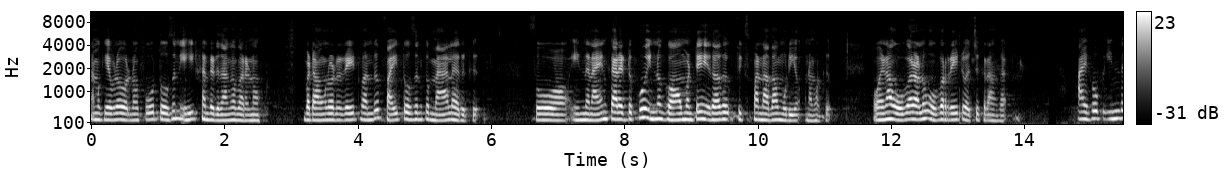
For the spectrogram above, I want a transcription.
நமக்கு எவ்வளோ வரணும்? ஃபோர் தௌசண்ட் எயிட் ஹண்ட்ரட் தாங்க வரணும். பட் அவங்களோட ரேட் வந்து ஃபைவ் தௌசண்ட்க்கு மேலே இருக்குது ஸோ இந்த நைன் கேரட்டுக்கும் இன்னும் கவர்மெண்ட்டே ஏதாவது ஃபிக்ஸ் பண்ணால் தான் முடியும் நமக்கு. ஏன்னா ஒவ்வொரு ஆளும் ஒவ்வொரு ரேட் வச்சுக்கிறாங்க. ஐ ஹோப் இந்த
